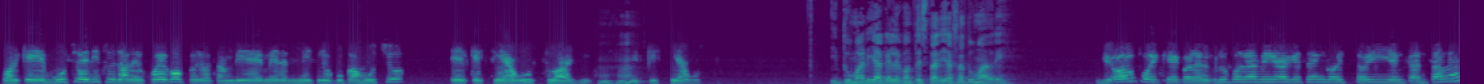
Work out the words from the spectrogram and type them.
Porque mucho he disfrutado del juego, pero también me, me preocupa mucho el que esté a gusto allí. El que esté a gusto. ¿Y tú, María, qué le contestarías a tu madre? Yo, pues que con el grupo de amigas que tengo estoy encantada,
